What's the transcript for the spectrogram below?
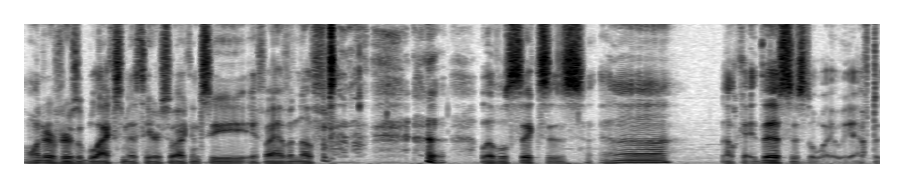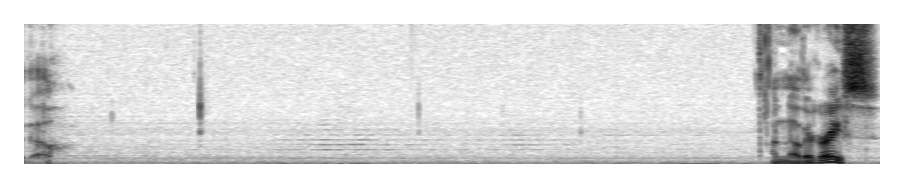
I wonder if there's a blacksmith here so I can see if I have enough level sixes. Uh, okay, this is the way we have to go. Another grace.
